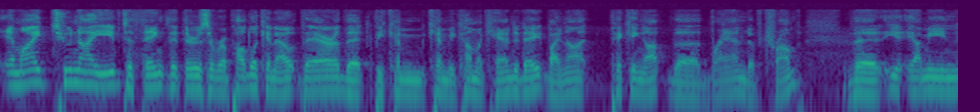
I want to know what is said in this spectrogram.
am I too naive to think that there's a Republican out there that become can become a candidate by not picking up the brand of Trump? That I mean,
